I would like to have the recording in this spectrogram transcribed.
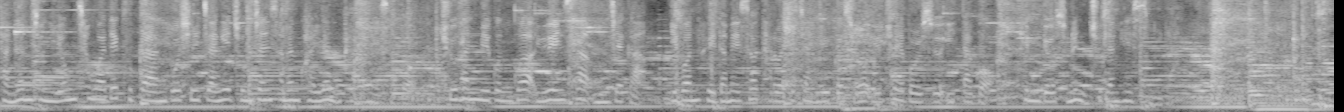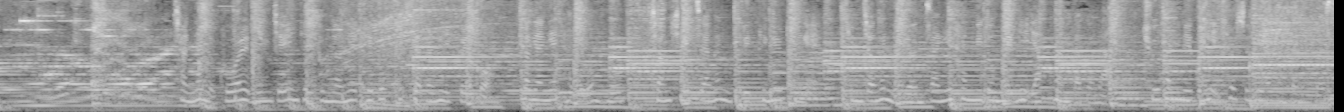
장현 정의용 청와대 국가안보실장의 종전선언 관련 발언에서도 주한미군과 유엔사 문제가 이번 회담에서 다뤄지지 않을 것으로 유추해 볼 수 있다고 김 교수는 주장했습니다. 작년 9월 문재인 대통령의 대북 특사단을 이끌고 평양에 다녀온 후 정 실장 한다는 것은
